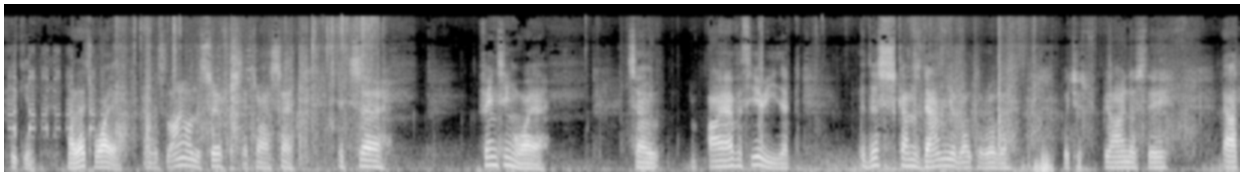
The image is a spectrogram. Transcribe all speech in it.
flicking. Now that's wire. And it's lying on the surface that's why I say. It's uh, fencing wire. So I have a theory that this comes down the Avoca River which is behind us there out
